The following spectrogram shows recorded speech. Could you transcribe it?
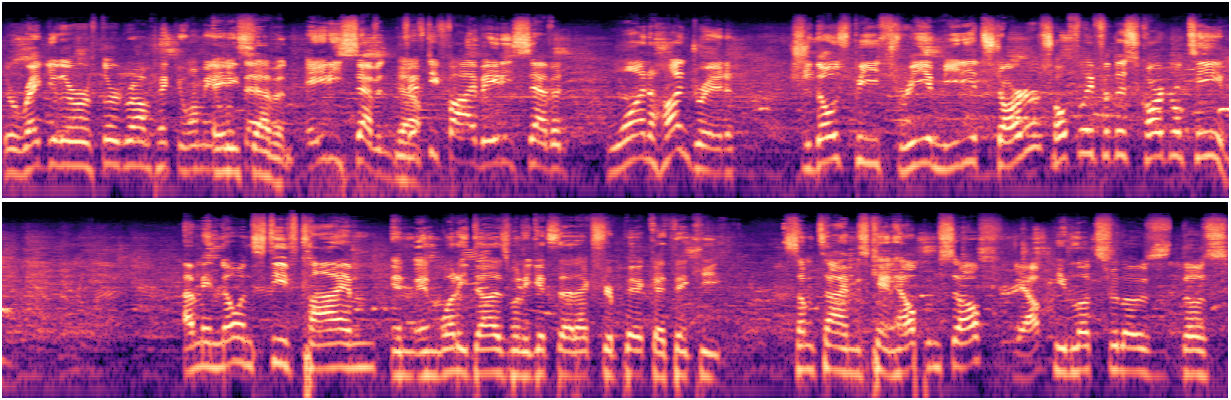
their regular third round pick? You want me to look that- 87. 87. Yeah. 55, 87, 100. Should those be three immediate starters, hopefully, for this Cardinal team? I mean, knowing Steve Keim and, and what he does when he gets that extra pick, I think he sometimes can't help himself. Yep. He looks for those those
